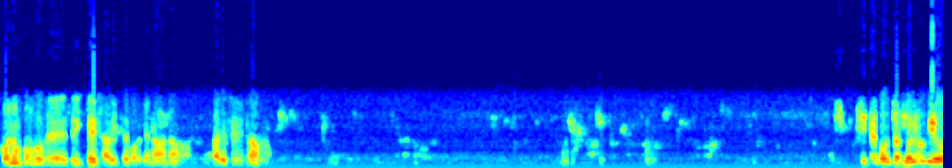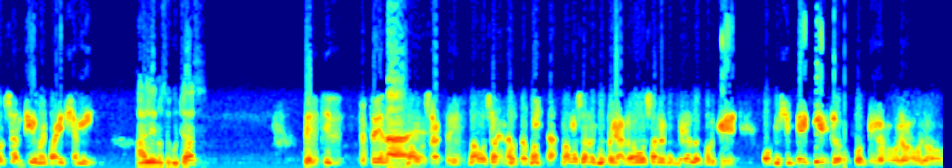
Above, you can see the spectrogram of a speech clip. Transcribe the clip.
con un poco de tristeza, ¿viste? Porque no, no, parece que no. Se está cortando el audio, Santi, o me parece a mí. Ale, ¿nos escuchás? Sí, sí, yo estoy en la, Vamos a, estoy vamos a, en la autopista. va- vamos a recuperarlo, vamos a recuperarlo porque, o que se quede quieto, porque no, no, no,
